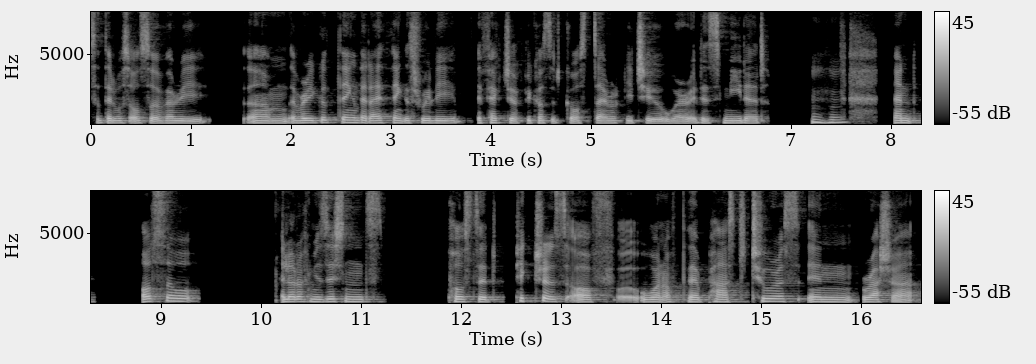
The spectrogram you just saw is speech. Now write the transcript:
So that was also a very um, a very good thing that I think is really effective because it goes directly to where it is needed. Mhm. And also, a lot of musicians posted pictures of uh, one of their past tours in Russia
